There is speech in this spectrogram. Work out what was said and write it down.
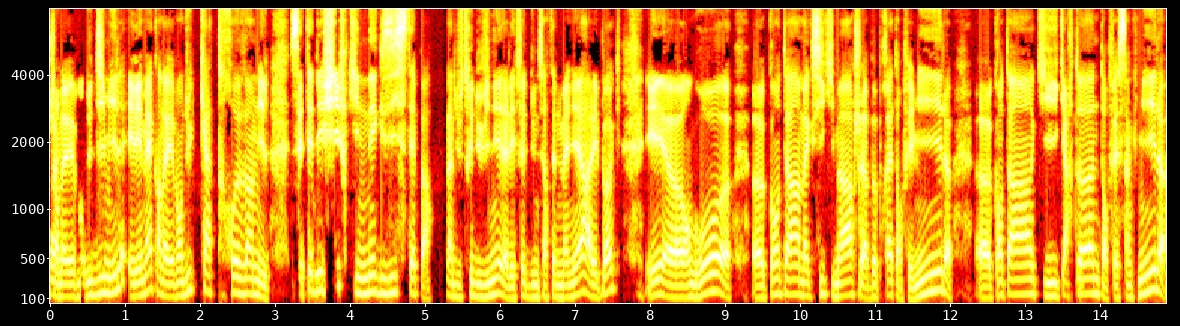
j'en avais vendu 10 000 et les mecs en avaient vendu 80 000. C'était des chiffres qui n'existaient pas. L'industrie du vinyle, elle est faite d'une certaine manière à l'époque et euh, en gros, euh, quand t'as un maxi qui marche à peu près, t'en fais 1000. Euh, quand t'as un qui cartonne, t'en fais 5000.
